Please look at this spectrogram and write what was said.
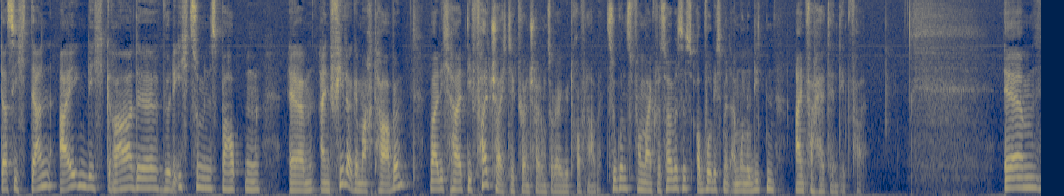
dass ich dann eigentlich gerade, würde ich zumindest behaupten, ähm, einen Fehler gemacht habe, weil ich halt die falsche Architekturentscheidung sogar getroffen habe. Zugunsten von Microservices, obwohl ich es mit einem Monolithen einfach hätte in dem Fall. Ähm,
